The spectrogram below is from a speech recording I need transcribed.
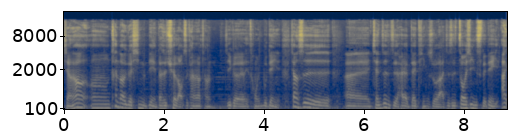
想要嗯看到一个新的电影，但是却老是看到同一个同一部电影，像是呃前阵子还有在听说啦，就是周星驰的电影啊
